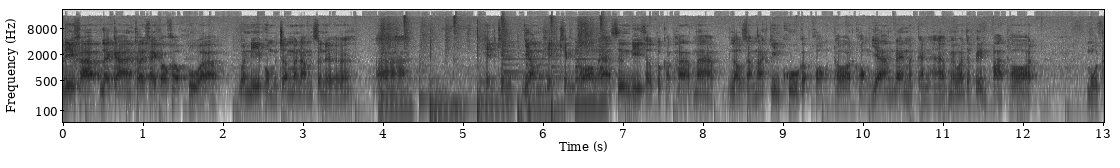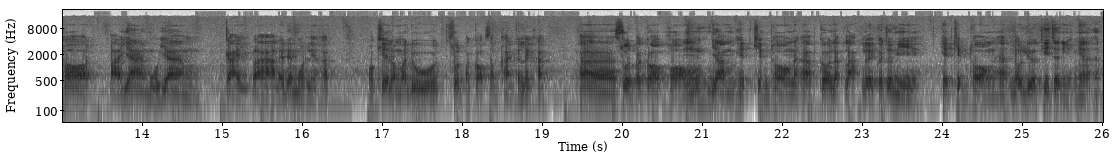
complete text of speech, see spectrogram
สดีครับรายการใครๆก็ครอบครัว วันนี้ผมจะมานำเสนออาเห็ดเข็มยำเห็ดเข็มทองนะฮะซึ่งดีต่อสุขภาพมาก เราสามารถกินคู่กับของทอดของย่างได้เหมือนกันนะฮะไม่ว่าจะเป็นปลาทอด หมูทอด ปลาย่าง หมูย่าง ไก่ปลาอะไรได้หมดเลยครับ โอเคเรามาดูส่วนประกอบสำคัญกันเลยครับอ่าส่วนประกอบของยำเห็ดเข็มทองนะครับ ก็หลักๆเลยก็จะมีเห็ดเข็มทองนะฮะเราเลือกที่จะอย่างเงี้ยฮะ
